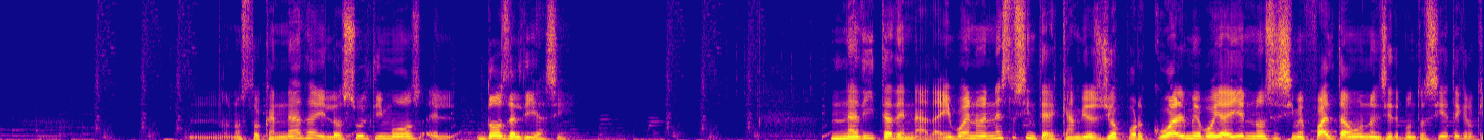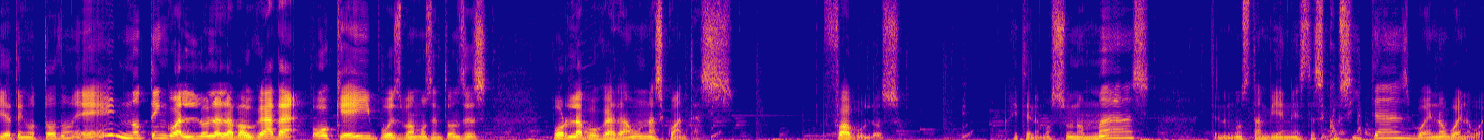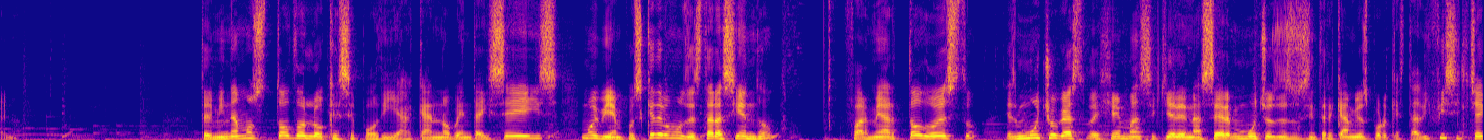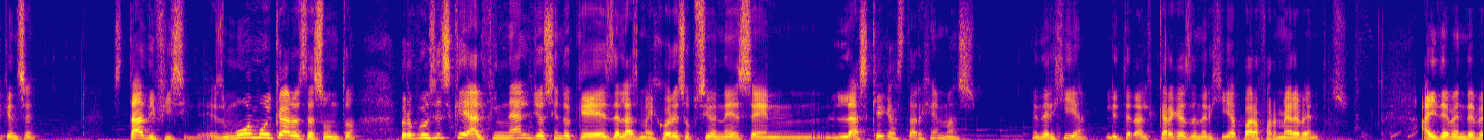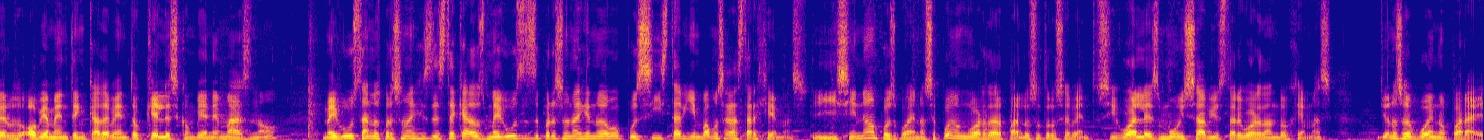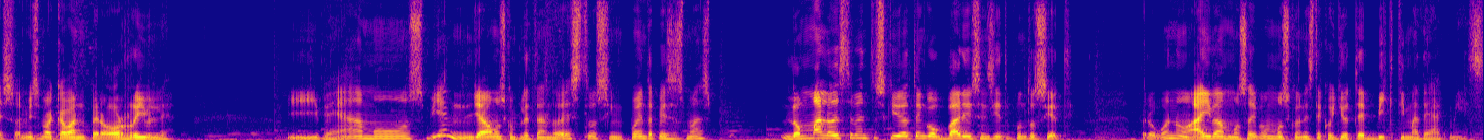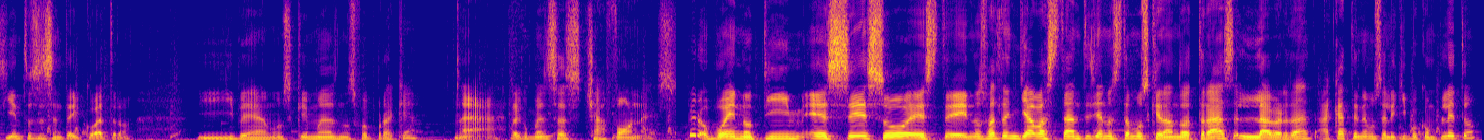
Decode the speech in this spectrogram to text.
No nos toca nada y los últimos, el 2 del día, sí nadita de nada. Y bueno, en estos intercambios, yo por cuál me voy a ir, no sé si me falta uno en 7.7, creo que ya tengo todo. Eh, no tengo a Lola la abogada. Ok, pues vamos entonces por la abogada, unas cuantas. Fabuloso. Ahí tenemos uno más. Tenemos también estas cositas. Bueno, bueno, bueno. Terminamos todo lo que se podía. Acá 96. Muy bien, pues ¿qué debemos de estar haciendo? Farmear todo esto. Es mucho gasto de gemas si quieren hacer muchos de esos intercambios porque está difícil, chéquense. Está difícil, es muy muy caro este asunto, pero pues es que al final yo siento que es de las mejores opciones en las que gastar gemas. Energía, literal, cargas de energía para farmear eventos. Ahí deben de ver, obviamente, en cada evento qué les conviene más, ¿no? Me gustan los personajes destacados, me gusta ese personaje nuevo, pues sí, está bien, vamos a gastar gemas. Y si no, pues bueno, se pueden guardar para los otros eventos. Igual es muy sabio estar guardando gemas. Yo no soy bueno para eso, a mí se me acaban, pero horrible. Y veamos, bien, ya vamos completando esto, 50 piezas más. Lo malo de este evento es que yo ya tengo varios en 7.7. Pero bueno, ahí vamos, ahí vamos con este coyote víctima de Acme, 164. Y veamos qué más nos fue por acá. Ah, recompensas chafonas. Pero bueno, team, es eso. Este, nos faltan ya bastantes, ya nos estamos quedando atrás. La verdad, acá tenemos el equipo completo.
